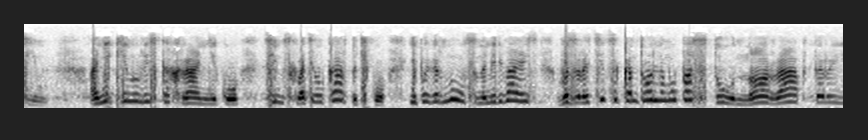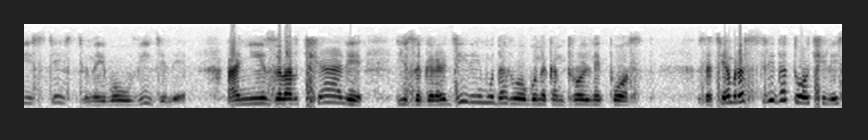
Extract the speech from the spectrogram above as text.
Тим. Они кинулись к охраннику. Тим схватил карточку и повернулся, намереваясь возвратиться к контрольному посту, но рапторы, естественно, его увидели. Они заворчали и загородили ему дорогу на контрольный пост. Затем рассредоточились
